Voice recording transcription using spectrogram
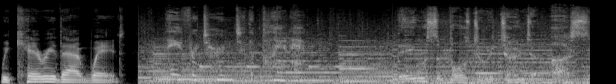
we carry that weight. They've returned to the planet. They were supposed to return to us.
